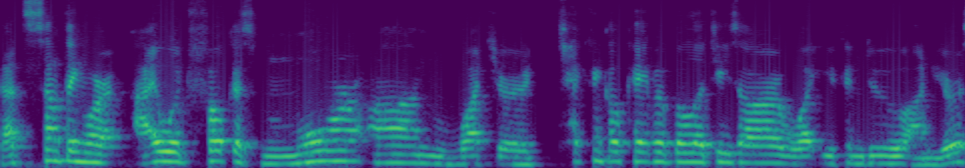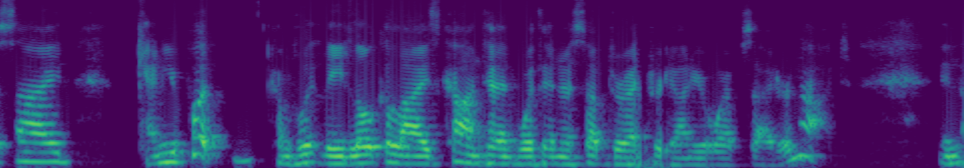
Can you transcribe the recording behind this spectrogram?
that's something where I would focus more on what your technical capabilities are, what you can do on your side. Can you put completely localized content within a subdirectory on your website or not? In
